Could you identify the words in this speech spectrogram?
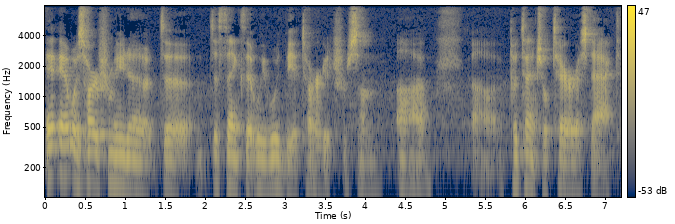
It, it, was hard for me to, to to think that we would be a target for some uh, uh, potential terrorist act.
